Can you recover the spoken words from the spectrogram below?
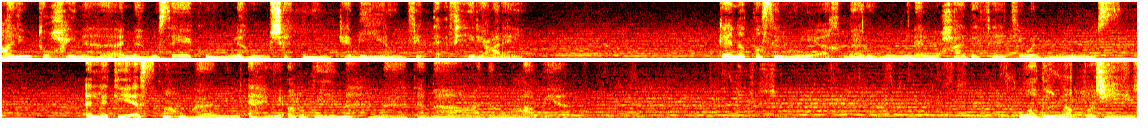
علمت حينها أنه سيكون له شأن كبير في التأثير علي كانت تصلني أخباره من المحادثات والهموس التي أسمعها من أهل أرضي مهما تباعد معاوية. وضمن الضجيج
